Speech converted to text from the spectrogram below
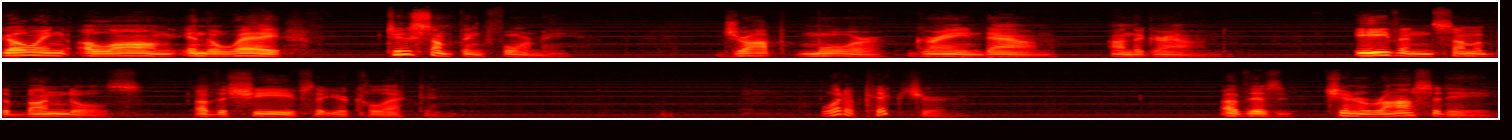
going along in the way, do something for me. Drop more grain down on the ground, even some of the bundles of the sheaves that you're collecting. What a picture of this generosity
